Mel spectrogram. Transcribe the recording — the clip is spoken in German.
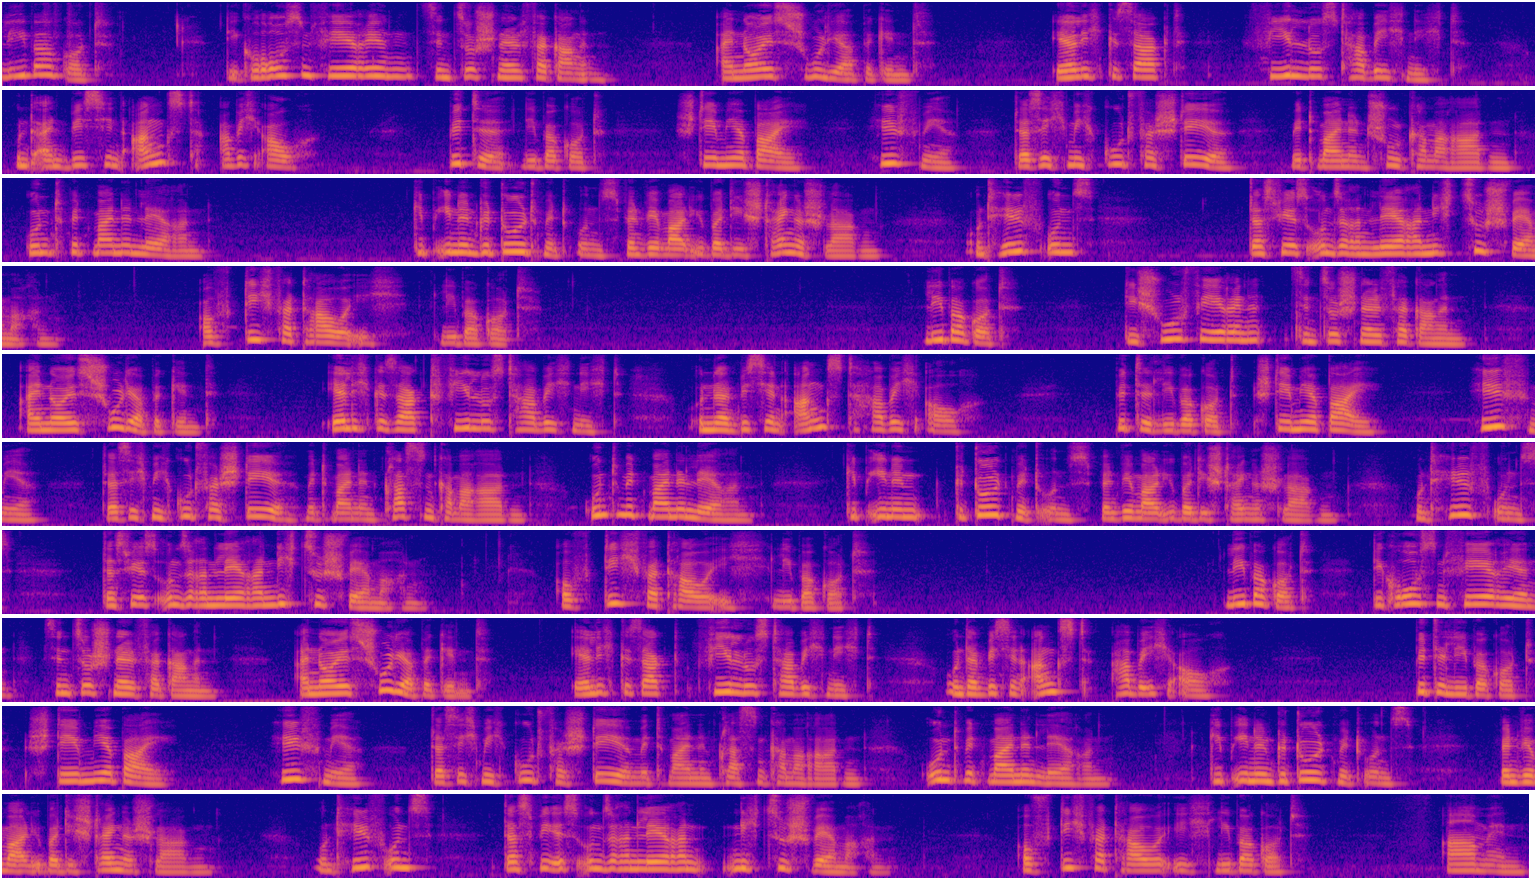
Lieber Gott, die großen Ferien sind so schnell vergangen. Ein neues Schuljahr beginnt. Ehrlich gesagt, viel Lust habe ich nicht. Und ein bisschen Angst habe ich auch. Bitte, lieber Gott, steh mir bei, hilf mir, dass ich mich gut verstehe mit meinen Schulkameraden und mit meinen Lehrern. Gib ihnen Geduld mit uns, wenn wir mal über die Stränge schlagen, und hilf uns, dass wir es unseren Lehrern nicht zu schwer machen. Auf dich vertraue ich, lieber Gott. Lieber Gott, die Schulferien sind so schnell vergangen. Ein neues Schuljahr beginnt. Ehrlich gesagt, viel Lust habe ich nicht, und ein bisschen Angst habe ich auch. Bitte, lieber Gott, steh mir bei. Hilf mir, dass ich mich gut verstehe mit meinen Klassenkameraden und mit meinen Lehrern. Gib ihnen Geduld mit uns, wenn wir mal über die Stränge schlagen, und hilf uns, dass wir es unseren Lehrern nicht zu schwer machen. Auf dich vertraue ich, lieber Gott. Lieber Gott, die großen Ferien sind so schnell vergangen. Ein neues Schuljahr beginnt. Ehrlich gesagt, viel Lust habe ich nicht, und ein bisschen Angst habe ich auch. Bitte, lieber Gott, steh mir bei. Hilf mir, dass ich mich gut verstehe mit meinen Klassenkameraden und mit meinen Lehrern. Gib ihnen Geduld mit uns, wenn wir mal über die Stränge schlagen. Und hilf uns, dass wir es unseren Lehrern nicht zu schwer machen. Auf dich vertraue ich, lieber Gott. Amen.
